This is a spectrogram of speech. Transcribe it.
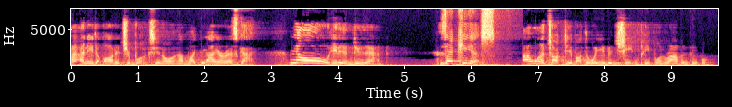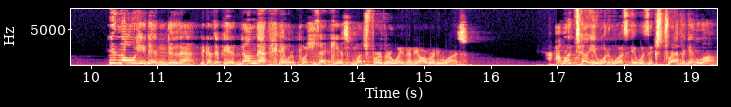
I, I need to audit your books, you know. I'm like the IRS guy. No, he didn't do that. Zacchaeus, I want to talk to you about the way you've been cheating people and robbing people. You know he didn't do that. Because if he had done that, it would have pushed Zacchaeus much further away than he already was. I'm going to tell you what it was. It was extravagant love.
